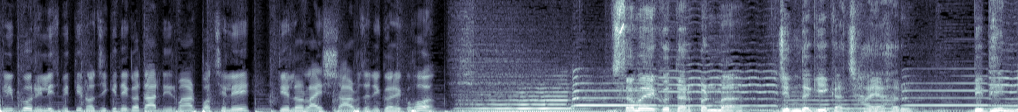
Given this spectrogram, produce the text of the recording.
फिल्मको रिलिज मिति नजिकिँदै गर्दा निर्माण पक्षले टेलरलाई सार्वजनिक गरेको हो। समयको दर्पणमा जिन्दगीका छायाहरू विभिन्न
